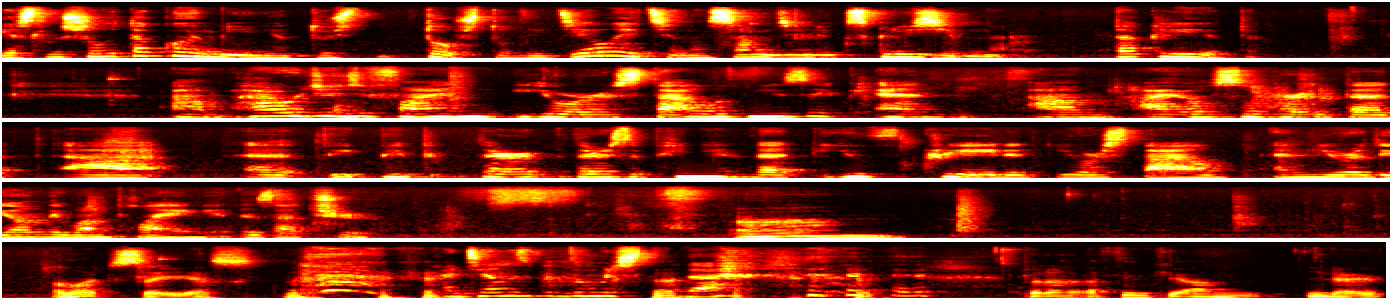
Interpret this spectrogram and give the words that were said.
Я слышала такое мнение, то есть то, что вы делаете, на самом деле эксклюзивно. Так ли это? Um, how would you define your style of music? And um, I also heard that uh, uh, there, there's opinion that you've created your style and you're the only one playing it. Is that true? Um, I'd like to say yes, Хотелось бы думать, что да. but I, I think um, you know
